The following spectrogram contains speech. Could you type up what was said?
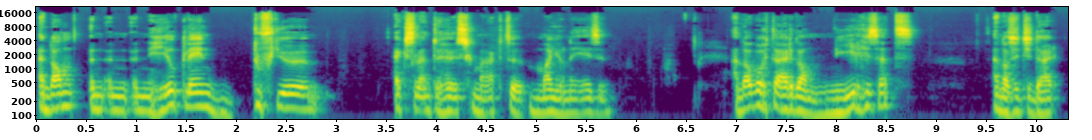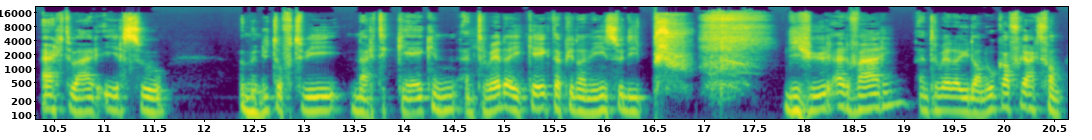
En dan een, een, een heel klein toefje excellente huisgemaakte mayonaise. En dat wordt daar dan neergezet. En dan zit je daar echt waar eerst zo een minuut of twee naar te kijken. En terwijl dat je kijkt, heb je dan ineens zo die, die geurervaring. En terwijl dat je dan ook afvraagt van,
